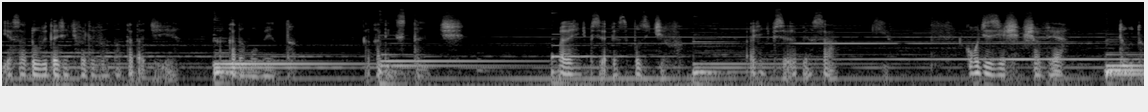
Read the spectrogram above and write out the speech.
E essa dúvida a gente vai levando a cada dia a cada momento, a cada instante. Mas a gente precisa pensar positivo. A gente precisa pensar que, como dizia Chico Xavier, tudo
